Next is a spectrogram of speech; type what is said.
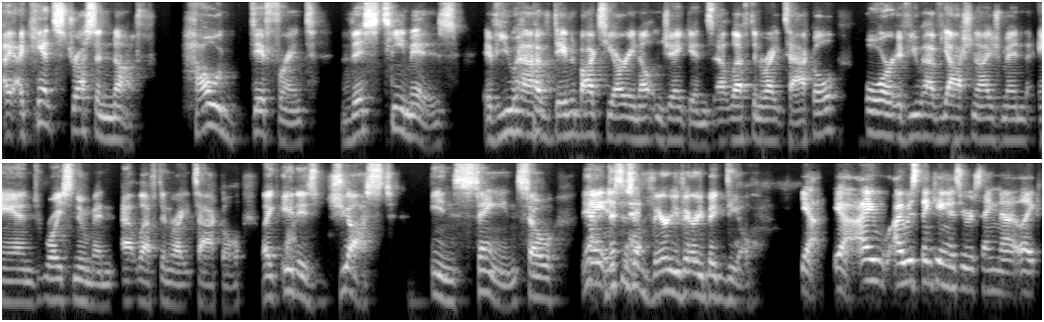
I, I can't stress enough how different this team is if you have David Bakhtiari and Elgton Jenkins at left and right tackle or if you have Yosh Nijman and Royce Newman at left and right tackle. Like it is just insane. So yeah, this is a very, very big deal. Yeah. Yeah. I, I was thinking as you were saying that, like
